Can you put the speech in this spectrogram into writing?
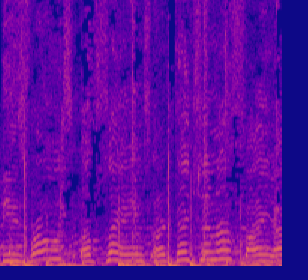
These rows of flames are catching a fire.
